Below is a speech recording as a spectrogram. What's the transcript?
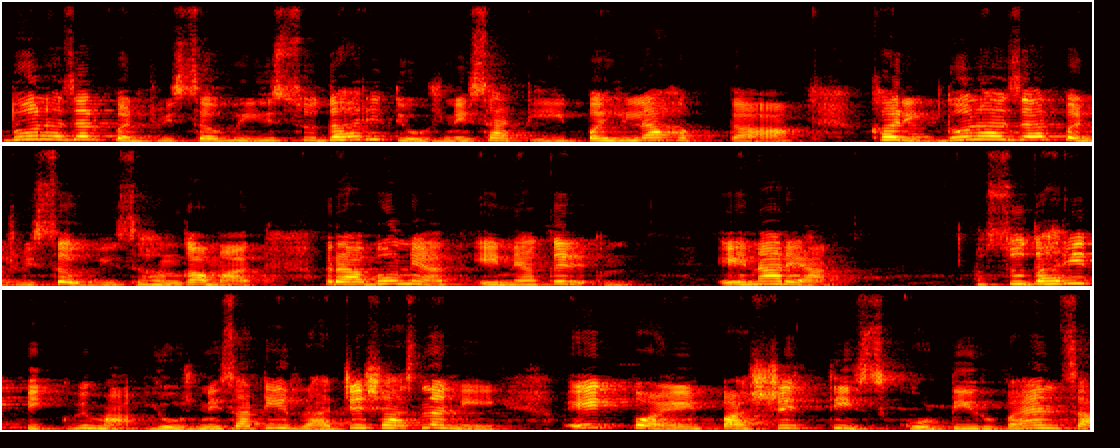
दोन हजार पंचवीस सव्वीस सुधारित योजनेसाठी पहिला हप्ता खरीप दोन हजार पंचवीस सव्वीस हंगामात राबवण्यात येण्याक येणाऱ्या सुधारित पीक विमा योजनेसाठी राज्य शासनाने एक पॉईंट पाचशे तीस कोटी रुपयांचा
